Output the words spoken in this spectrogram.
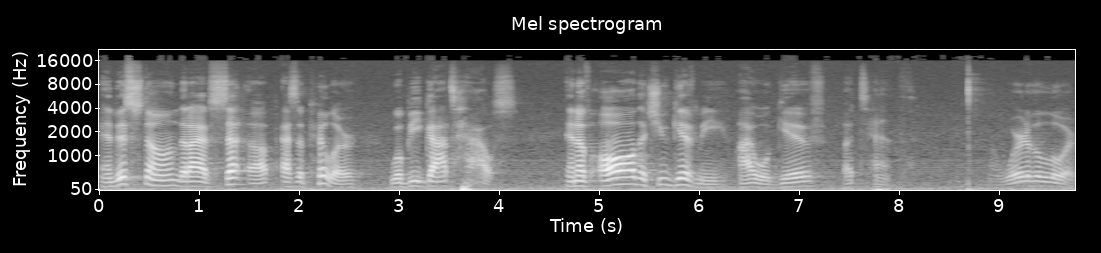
And this stone that I have set up as a pillar will be God's house. And of all that you give me, I will give a tenth. The word of the Lord.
